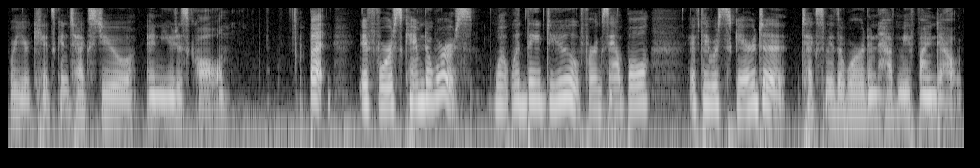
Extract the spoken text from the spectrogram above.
where your kids can text you and you just call. But if worse came to worse, what would they do? For example, if they were scared to text me the word and have me find out.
